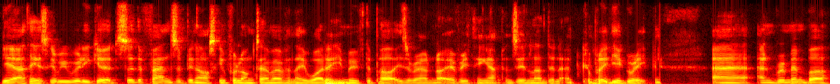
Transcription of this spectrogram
Yeah, I think it's going to be really good. So the fans have been asking for a long time, haven't they? Why Hmm. don't you move the parties around? Not everything happens in London. And completely agree. Uh, and remember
